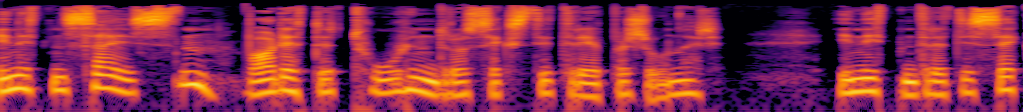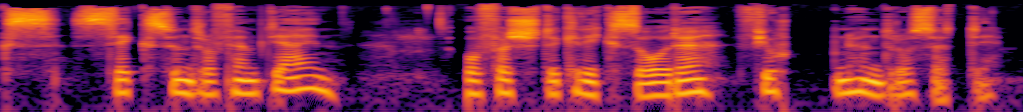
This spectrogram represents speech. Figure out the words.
I 1916 var dette 263 personer, i 1936 651, og første krigsåret 1470.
